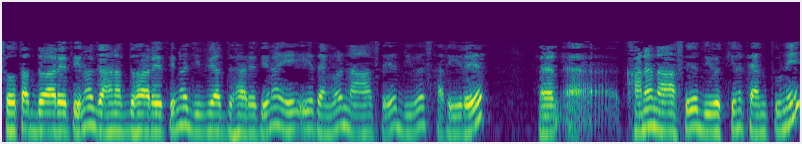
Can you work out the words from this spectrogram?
සෝතද්්වාරය තියෙනවා, ගහනද්්වාරය තියෙනවා, ජීවයද්්වාරය තියෙනවා. ඒ ඒ තැන්වල නාසය, දිව, ශරීරය, කන, නාසය, දිව කියන තැන් තුනේ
